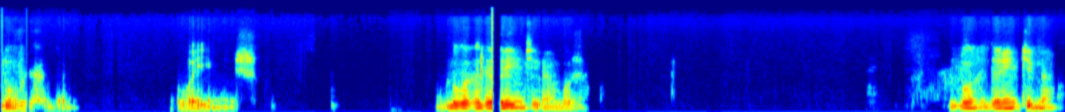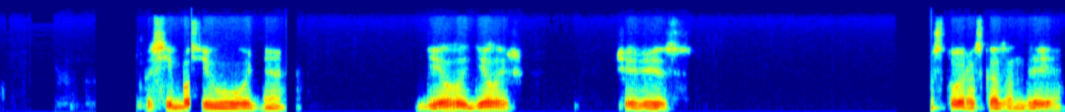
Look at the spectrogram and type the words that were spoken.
и выхода во имя Ишуа. Благодарим Тебя, Боже. Благодарим Тебя. Спасибо сегодня. Делай, делаешь через простой рассказ Андрея.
